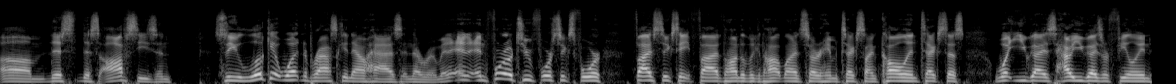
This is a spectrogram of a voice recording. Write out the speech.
um, this this offseason. So you look at what Nebraska now has in their room. And, and, and 402-464-5685, the Honda Lincoln Hotline, Sartor Hamann text line. Call in, text us what you guys, how you guys are feeling.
